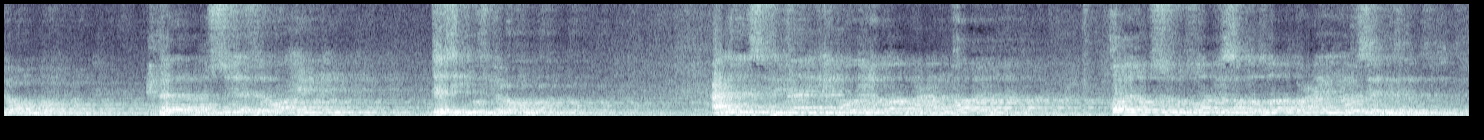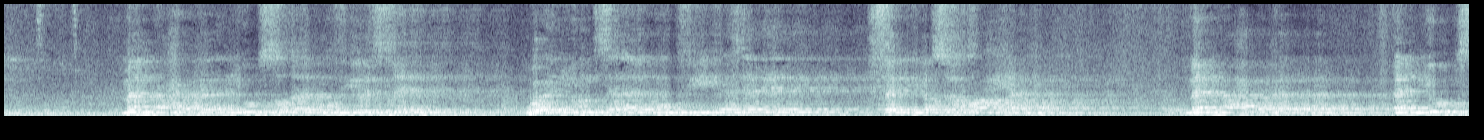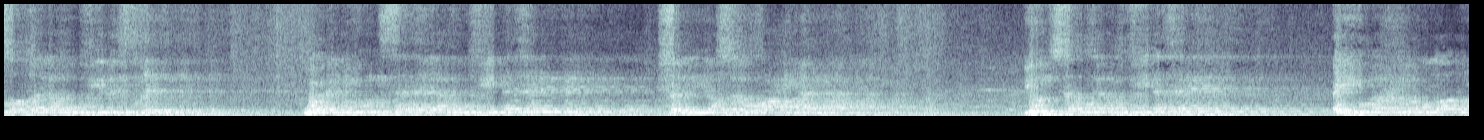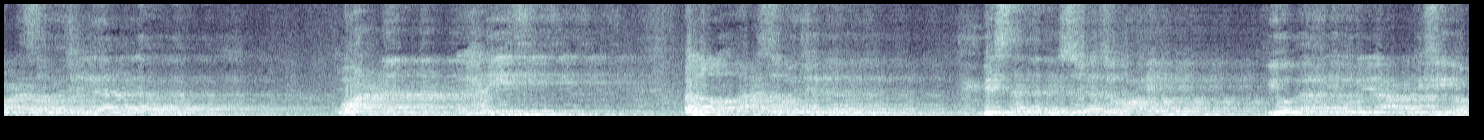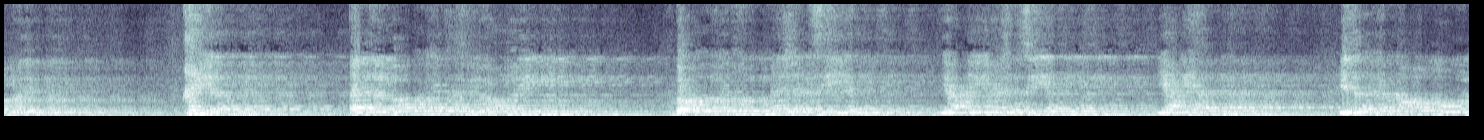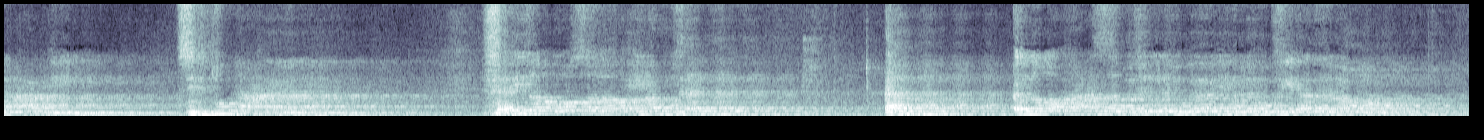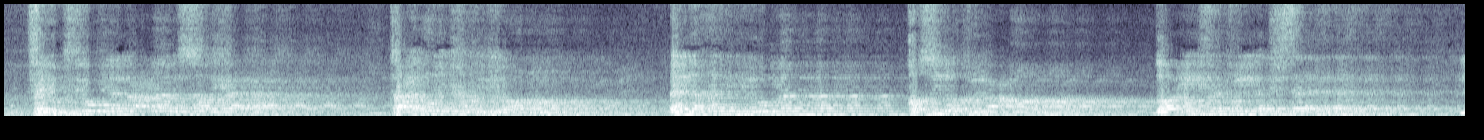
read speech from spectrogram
العمر. باب صلة الرحم تزيد في العمر عن انس بن مالك رضي الله عنه قال قال رسول الله صلى الله عليه وسلم من أحب أن يبسط له في رزقه وأن ينسأ له في أثره فليصل رحمه ينسأ له في أثره أي يؤخر الله عز وجل له. ومعنى الحديث أن الله عز وجل بسبب صلة الرحم يبارك Y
